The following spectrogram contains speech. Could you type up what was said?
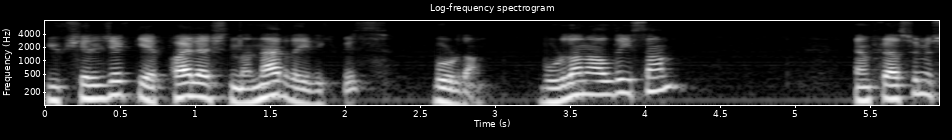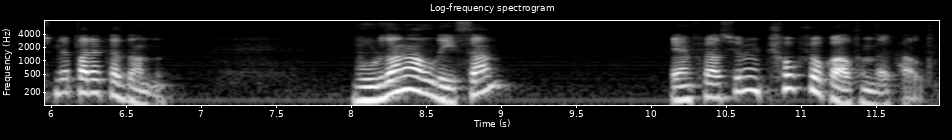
yükselecek diye paylaştığında neredeydik biz? Buradan. Buradan aldıysan enflasyon üstünde para kazandın. Buradan aldıysan enflasyonun çok çok altında kaldın.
